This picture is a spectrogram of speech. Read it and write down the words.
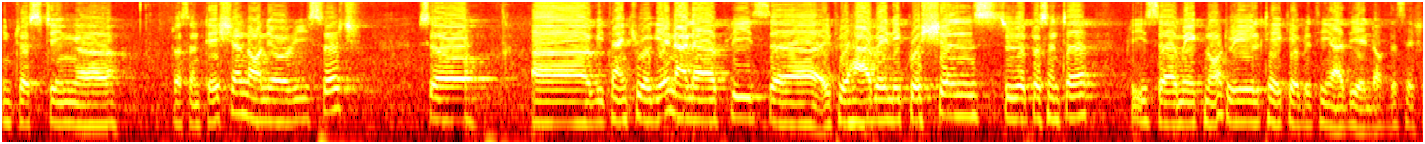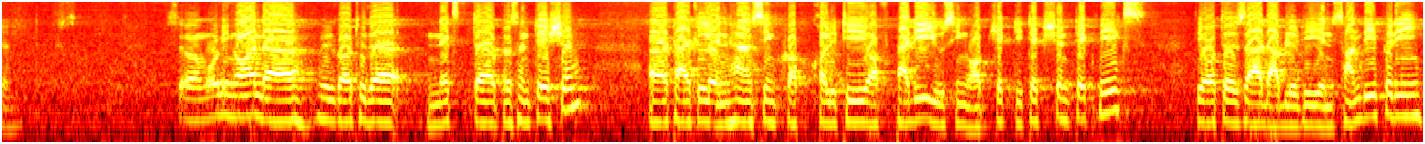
interesting uh, presentation on your research. So uh, we thank you again, and uh, please, uh, if you have any questions to the presenter, please uh, make note. We will take everything at the end of the session. So moving on, uh, we'll go to the next presentation titled Enhancing Crop Quality of Paddy Using Object Detection Techniques. The authors are W.D. and Sandeepanie,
